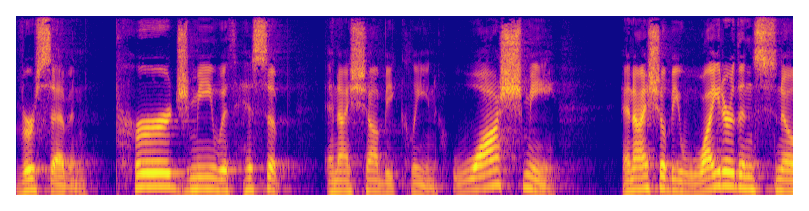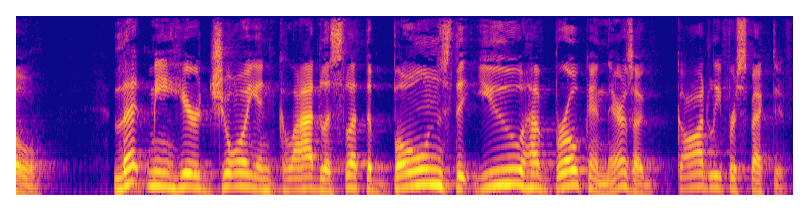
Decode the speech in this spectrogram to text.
Verse 7 Purge me with hyssop, and I shall be clean. Wash me, and I shall be whiter than snow. Let me hear joy and gladness. Let the bones that you have broken, there's a godly perspective.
